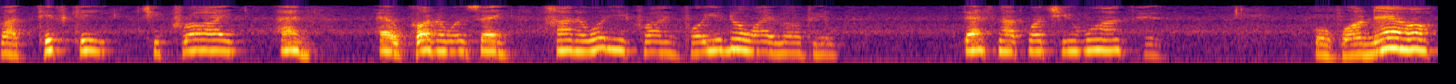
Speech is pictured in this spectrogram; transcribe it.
But Tifki, she cried, and Elkanah was saying, Hannah, what are you crying for? You know I love you. That's not what she wanted. For now,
